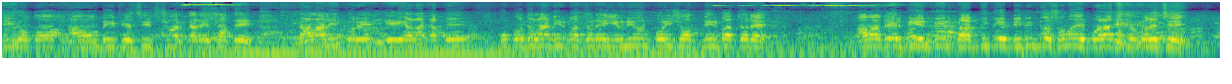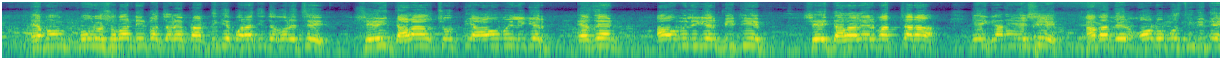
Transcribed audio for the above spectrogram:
বিগত আওয়ামী ফেসিস্ট সরকারের সাথে দালালি করে এই এলাকাতে উপজেলা নির্বাচনে, ইউনিয়ন পরিষদ নির্বাচনে আমাদের বিএনপির প্রার্থীকে বিভিন্ন সময়ে পরাজিত করেছে এবং পৌরসভা নির্বাচনে প্রার্থীকে পরাজিত করেছে, সেই দালাল শক্তি আওয়ামী লীগের এজেন্ট আওয়ামী লীগের বিটিম সেই দালালের বাচ্চারা এইখানে এসে আমাদের অনুপস্থিতিতে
